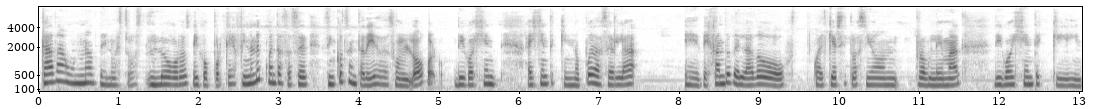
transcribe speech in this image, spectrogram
cada uno de nuestros logros, digo, porque a final de cuentas hacer cinco sentadillas es un logro. Digo, hay gente, hay gente que no puede hacerla eh, dejando de lado cualquier situación, problema. Digo, hay gente que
